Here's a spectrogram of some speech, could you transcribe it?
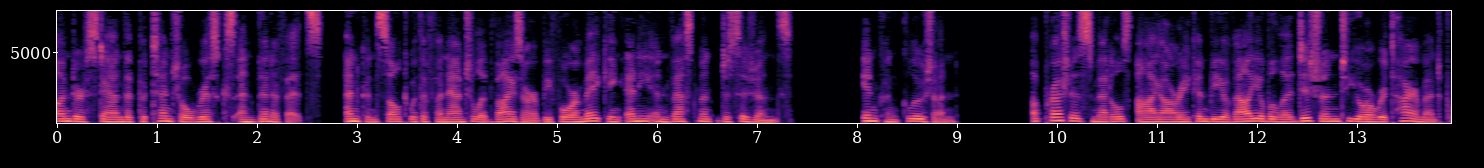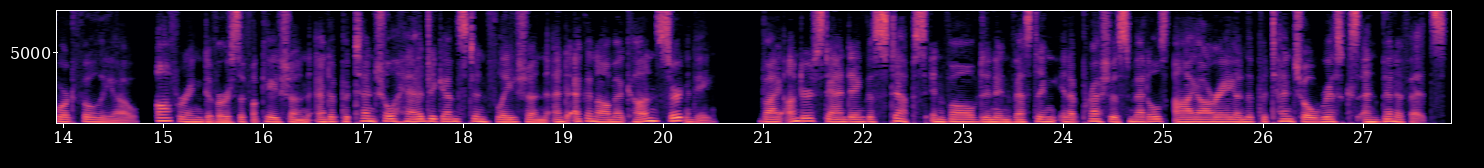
understand the potential risks and benefits, and consult with a financial advisor before making any investment decisions. In conclusion, a precious metals IRA can be a valuable addition to your retirement portfolio, offering diversification and a potential hedge against inflation and economic uncertainty. By understanding the steps involved in investing in a precious metals IRA and the potential risks and benefits,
